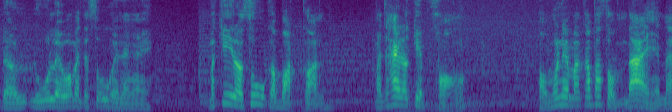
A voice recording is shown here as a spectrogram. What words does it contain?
เดี๋ยวรู้เลยว่ามันจะสู้กันยังไง เมื่อกี้เราสู้กับบอทก่อน มันจะให้เราเก็บของ ของพวกเนี้ยมันก็ผสมได้เห็นไหม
